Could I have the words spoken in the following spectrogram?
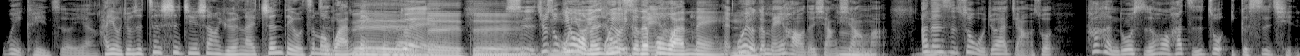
我也可以这样。还有就是，这世界上原来真的有这么完美的人，对对，是就是因为我们如此的不完美，我有个美好的想象嘛啊，但是说我就要讲说。他很多时候，他只是做一个事情，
